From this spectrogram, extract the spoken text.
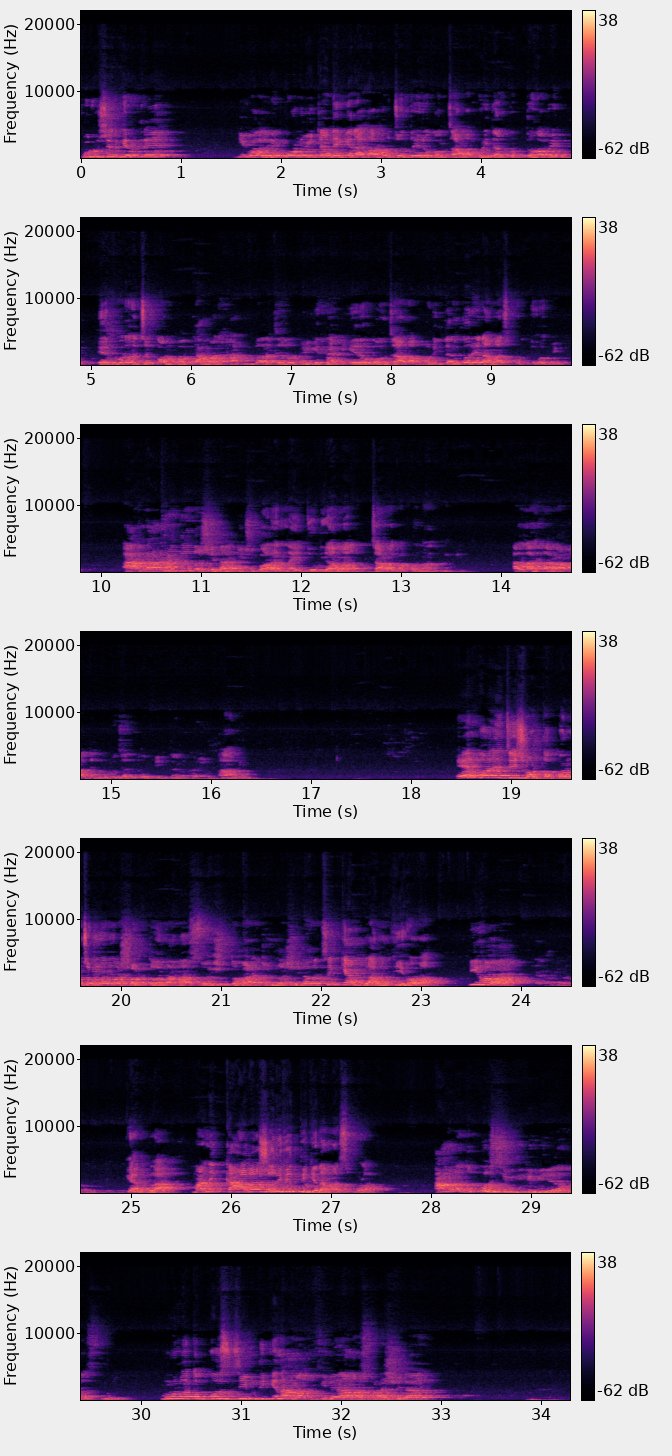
পুরুষের ক্ষেত্রে কি বলে, কনুইটা ঢেকে রাখা পর্যন্ত এরকম জামা পরিধান করতে হবে। এরপরে হচ্ছে কমপক্ষে আমার হাঁটুটা যেন ঢেকে থাকে, এরকম জামা পরিধান করে নামাজ পড়তে হবে। আর না থাকলে তো সেটা কিছু করার নাই, যদি আমার জামা কাপড় না থাকে। আল্লাহ তারা আমাদের বোঝার তৌফিক দান করেন। আমি এরপরে যে শর্ত, পঞ্চম নম্বর শর্ত, নামাজ সহিষ্ণু হওয়ার জন্য, সেটা হচ্ছে ক্যাবলামুখী হওয়া। কি হওয়া? ক্যাবলা। মানে কাবা শরীফের দিকে নামাজ পড়া। আমরা তো পশ্চিম দিকে ফিরে নামাজ পড়ি। মূলত পশ্চিম দিকে নামাজ, ফিরে নামাজ পড়া সেটা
